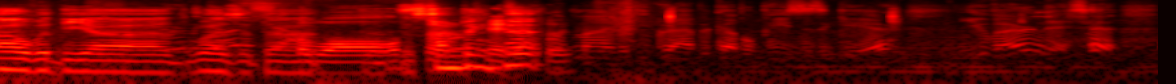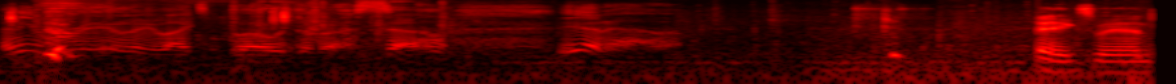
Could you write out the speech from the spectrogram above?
Oh, with the, uh, was it the, The wall, the so something okay. pit? Wouldn't mind if you grabbed a couple pieces of gear. You've earned it. and he really likes both of us, so, you know. Thanks, man.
